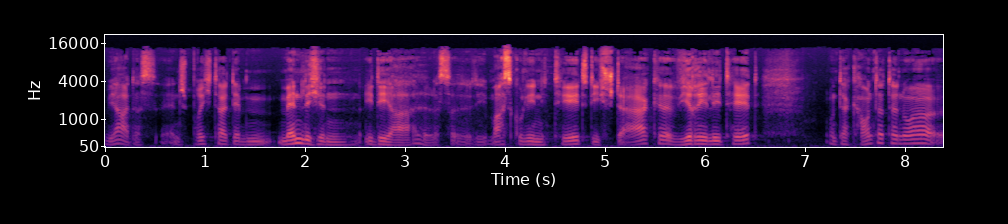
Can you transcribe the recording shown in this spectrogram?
ja, das entspricht halt dem männlichen Ideal, das, also die Maskulinität, die Stärke, Virilität. Und der Countertenor äh,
